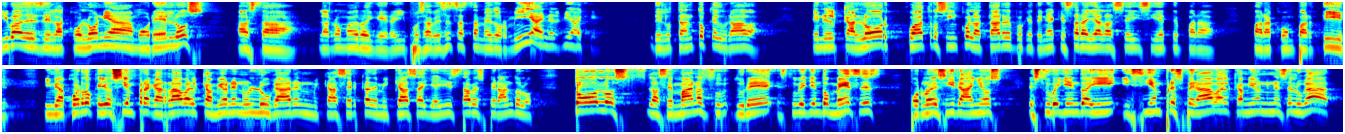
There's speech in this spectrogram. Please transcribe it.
Iba desde la colonia Morelos hasta la Roma de Roiguera y pues a veces hasta me dormía en el viaje, de lo tanto que duraba. En el calor, 4 o 5 de la tarde, porque tenía que estar allá a las 6, 7 para, para compartir. Y me acuerdo que yo siempre agarraba el camión en un lugar en mi casa, cerca de mi casa, y ahí estaba esperándolo. Todas las semanas duré, estuve yendo meses, por no decir años, estuve yendo ahí y siempre esperaba el camión en ese lugar.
